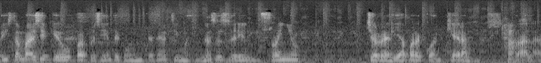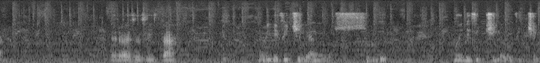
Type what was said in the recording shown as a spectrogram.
ahí están, va a decir que yo para presidente de comunicaciones, te imaginas, eso sería un sueño hecho realidad para cualquiera, amigos. Ja. Pero eso sí está muy difícil, amigos. Muy difícil, difícil.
